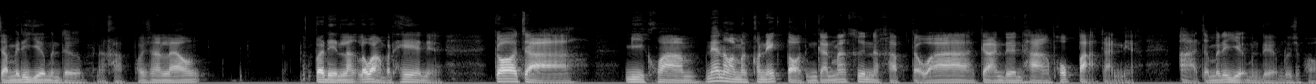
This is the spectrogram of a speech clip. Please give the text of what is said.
จะไม่ได้เยอะเหมือนเดิมนะครับ เพราะฉะนั้นแล้วประเด็นระหว่างประเทศเนี่ยก็จะมีความแน่นอนมันคอนเน็กต่อถึงกันมากขึ้นนะครับ แต่ว่าการเดินทางพบปะกันเนี่ยอาจจะไม่ได้เยอะเหมือนเดิม โดยเฉพาะ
